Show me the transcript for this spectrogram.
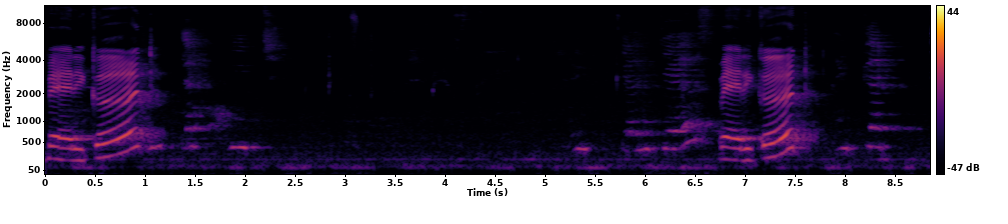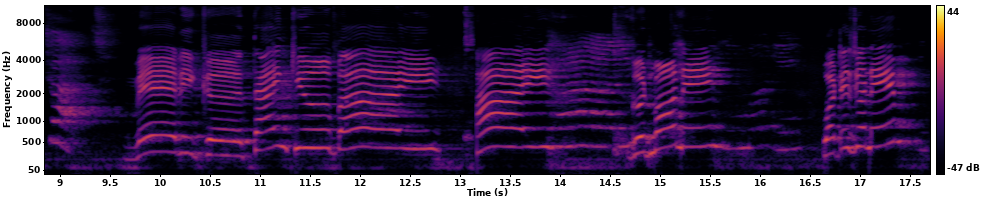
Very good. Very good. Very good. Thank you. Bye. Hi. Hi. Good morning. Good morning. What is your name?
